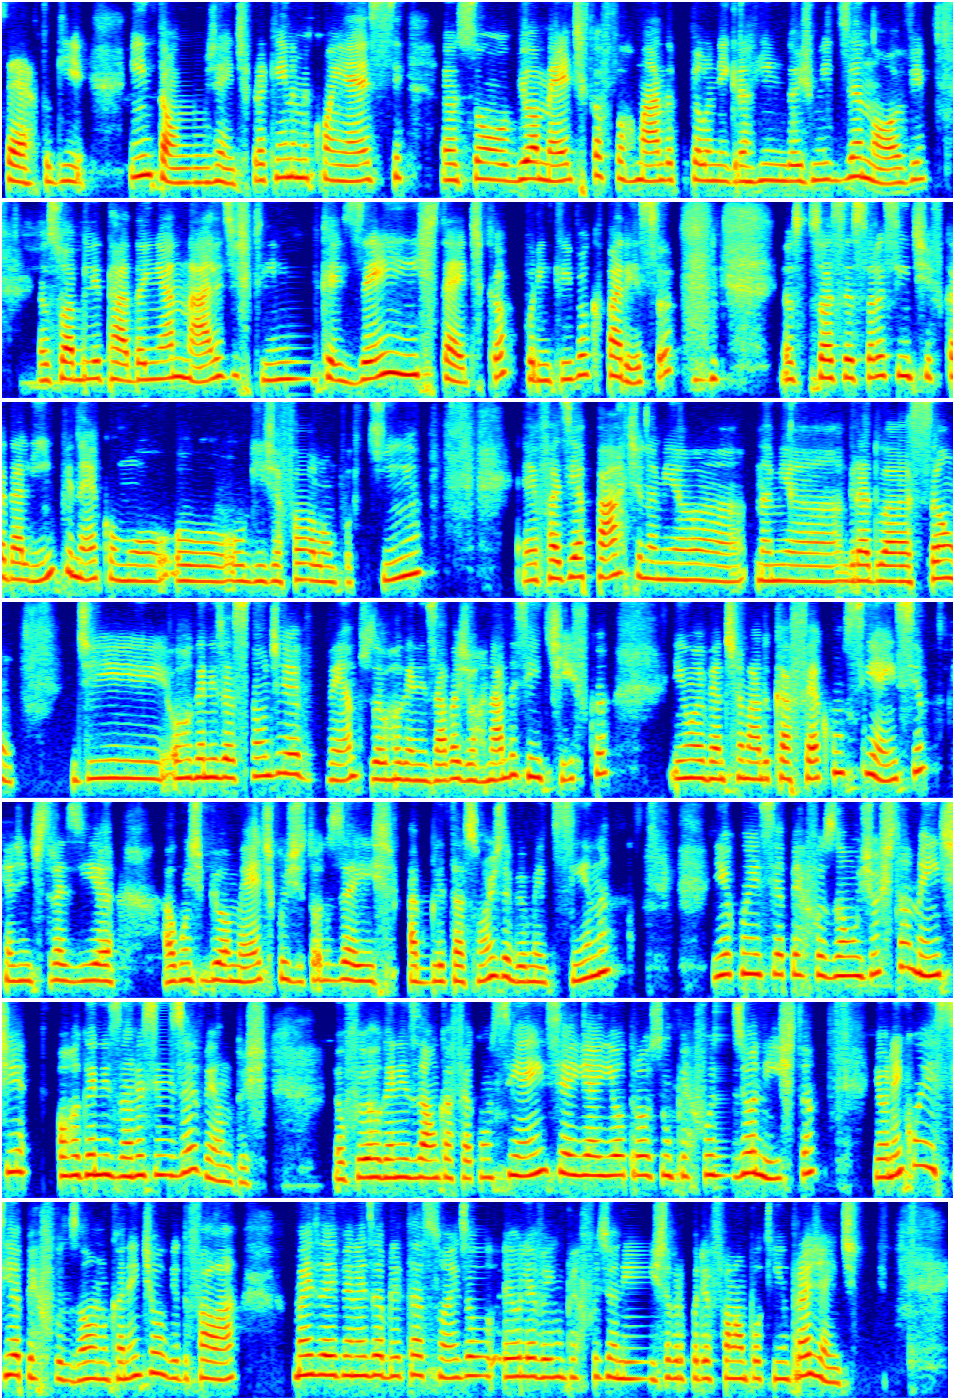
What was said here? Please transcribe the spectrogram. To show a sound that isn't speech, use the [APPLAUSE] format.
Certo, Gui. Então, gente, para quem não me conhece, eu sou biomédica formada pelo Nigran em 2019. Eu sou habilitada em análises clínicas e em estética, por incrível que pareça. Eu sou assessora científica da LIMP, né, como o, o Gui já falou um pouquinho. É, fazia parte na minha, na minha graduação de organização de eventos. Eu organizava jornada científica e um evento chamado Café Consciência, que a gente trazia alguns biomédicos de todas as habilitações da biomedicina. E eu conheci a perfusão justamente organizando esses eventos. Eu fui organizar um café consciência e aí eu trouxe um perfusionista. Eu nem conhecia a perfusão, nunca nem tinha ouvido falar, mas aí vendo as habilitações eu, eu levei um perfusionista para poder falar um pouquinho para gente.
